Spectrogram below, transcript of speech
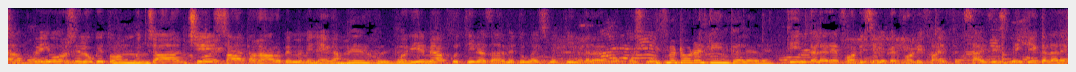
आप कहीं और से लोगे तो आपको चार छह सात हज़ार रूपए में मिलेगा। बिल्कुल। और ये मैं आपको तीन हज़ार में दूँगा। इसमें तीन कलर हमारे पास इसमें टोटल तीन कलर है। तीन कलर है फोर्टी से लेकर फोर्टी फाइव तक साइज़ है। इसमें एक ये कलर है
